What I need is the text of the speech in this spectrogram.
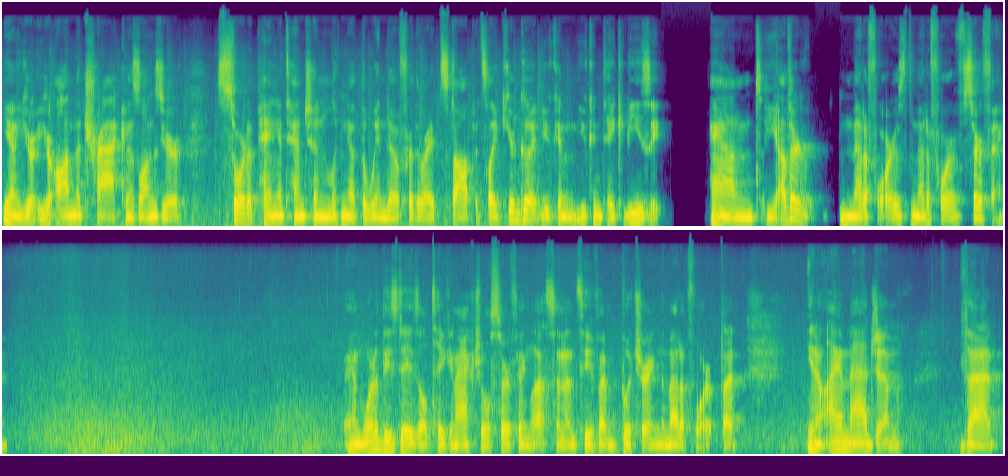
you know, you're you're on the track, and as long as you're sort of paying attention, looking at the window for the right stop, it's like you're good. You can you can take it easy. And the other metaphor is the metaphor of surfing. And one of these days I'll take an actual surfing lesson and see if I'm butchering the metaphor. But, you know, I imagine that,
